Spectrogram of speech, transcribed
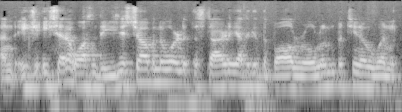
and he, he said it wasn't the easiest job in the world at the start. He had to get the ball rolling, but you know when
